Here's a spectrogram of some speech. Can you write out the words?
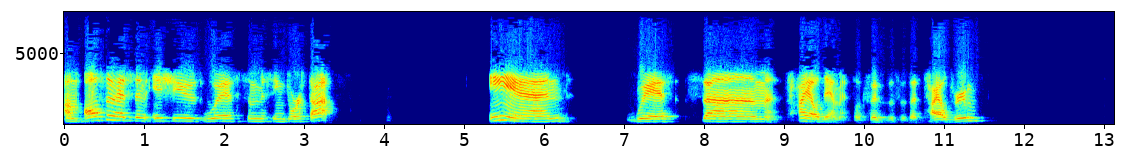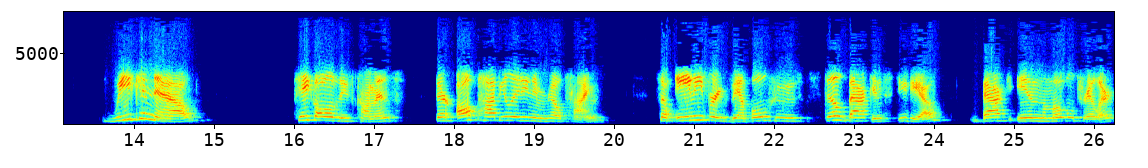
um, also has some issues with some missing door stops and with some tile damage. Looks like this is a tiled room. We can now take all of these comments. They're all populating in real time. So Amy, for example, who's still back in studio, back in the mobile trailer,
